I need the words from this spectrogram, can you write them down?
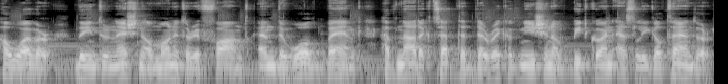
However, the International Monetary Fund and the World Bank have not accepted the recognition of Bitcoin as legal tender.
